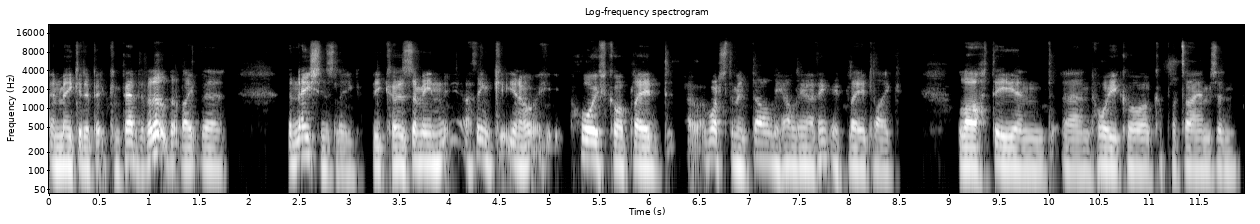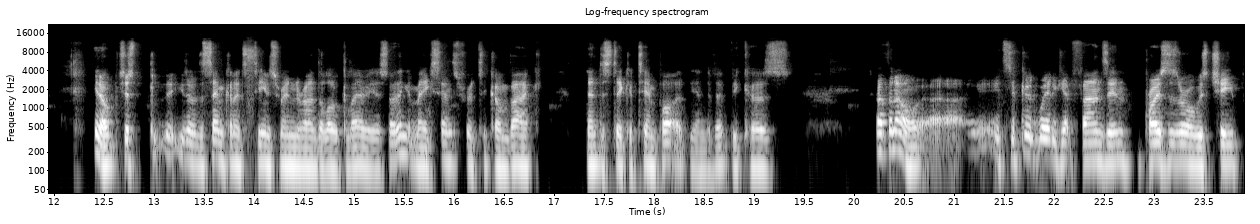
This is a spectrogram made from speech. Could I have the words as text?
and make it a bit competitive, a little bit like the the Nations League. Because I mean, I think you know Hoifko played. I watched them in Dalhousie. I think they played like Lahti and and HJK a couple of times, and you know just you know the same kind of teams from in and around the local area. So I think it makes sense for it to come back and to stick a tin pot at the end of it because I don't know. Uh, it's a good way to get fans in. Prices are always cheap.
